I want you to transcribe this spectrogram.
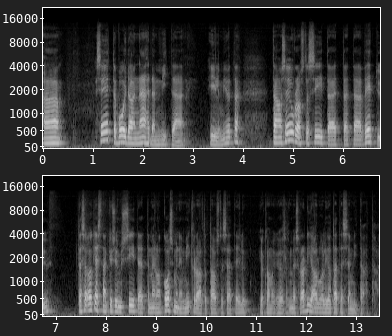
Ää, se, että voidaan nähdä mitään, ilmiötä. Tämä on seurausta siitä, että tämä vety, tässä on oikeastaan kysymys siitä, että meillä on kosminen mikroaaltotaustasäteily, joka on myös radioalueella, jota tässä mitataan.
